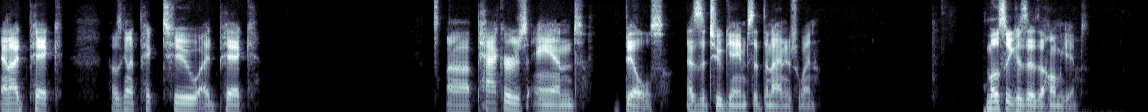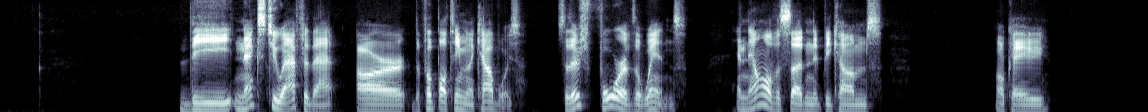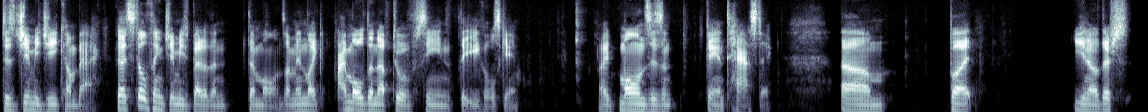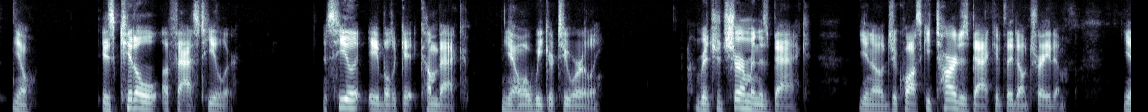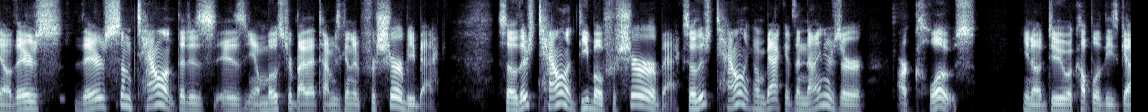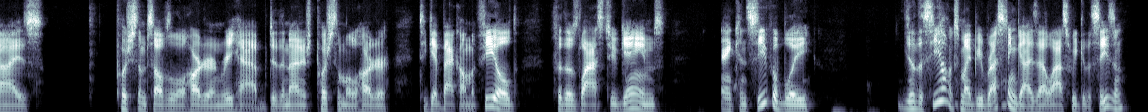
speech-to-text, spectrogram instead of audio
and I'd pick, I was gonna pick two, I'd pick uh, Packers and Bills as the two games that the Niners win, mostly because they're the home games. The next two after that are the football team and the Cowboys. So there's four of the wins. And now all of a sudden it becomes okay, does Jimmy G come back? I still think Jimmy's better than than Mullens. I mean, like I'm old enough to have seen the Eagles game. Like Mullens isn't fantastic. Um, but you know, there's you know, is Kittle a fast healer? Is he able to get come back, you know, a week or two early? Richard Sherman is back. You know, Jaquiski Tartt is back if they don't trade him. You know, there's there's some talent that is is you know Mostert by that time is going to for sure be back. So there's talent. Deebo for sure back. So there's talent coming back. If the Niners are are close, you know, do a couple of these guys push themselves a little harder in rehab? Do the Niners push them a little harder to get back on the field for those last two games? And conceivably, you know, the Seahawks might be resting guys that last week of the season.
